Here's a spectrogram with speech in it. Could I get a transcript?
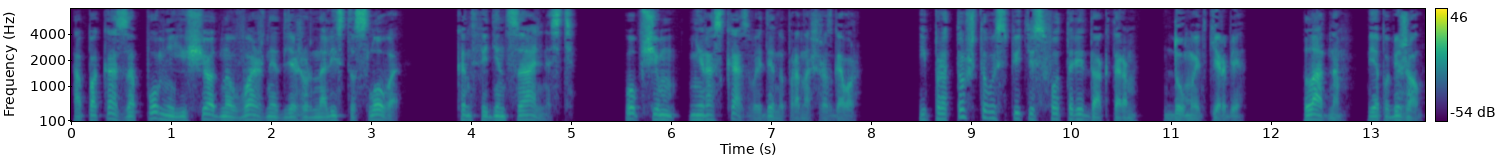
А пока запомни еще одно важное для журналиста слово — конфиденциальность. В общем, не рассказывай Дэну про наш разговор. И про то, что вы спите с фоторедактором, думает Кирби. Ладно, я побежал.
